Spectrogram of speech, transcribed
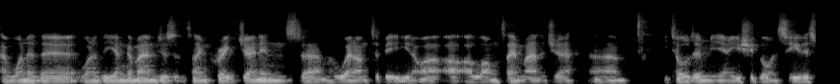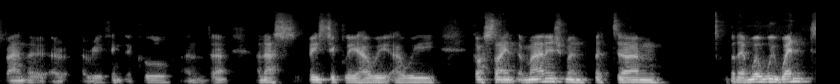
and one of the one of the younger managers at the time, Craig Jennings, um, who went on to be you know a, a- a long time manager. Um, he told him, you know, you should go and see this band. I, I, I really think they're cool, and uh, and that's basically how we how we got signed to management. But um, but then when we went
